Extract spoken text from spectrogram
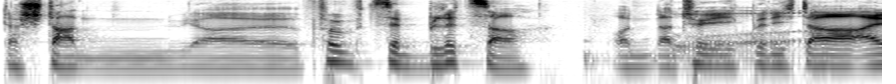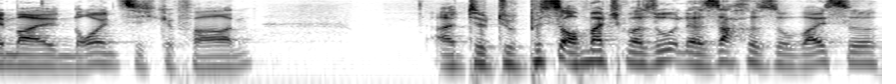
Da standen wieder äh, 15 Blitzer. Und natürlich bin ich da einmal 90 gefahren. Ah, Du, du bist auch manchmal so in der Sache, so weißt du,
